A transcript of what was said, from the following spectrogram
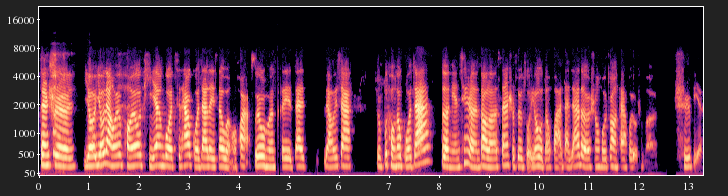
但是有有两位朋友体验过其他国家的一些文化，所以我们可以再聊一下，就是不同的国家的年轻人到了三十岁左右的话，大家的生活状态会有什么区别？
